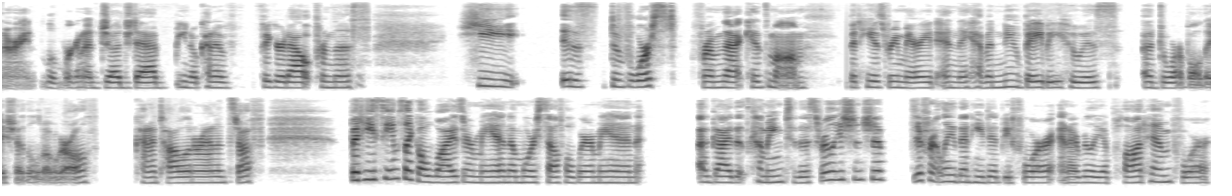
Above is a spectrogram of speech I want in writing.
all right, we're going to judge dad, you know, kind of figure it out from this. He is divorced from that kid's mom, but he is remarried and they have a new baby who is adorable. They show the little girl kind of toddling around and stuff. But he seems like a wiser man, a more self aware man, a guy that's coming to this relationship differently than he did before. And I really applaud him for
